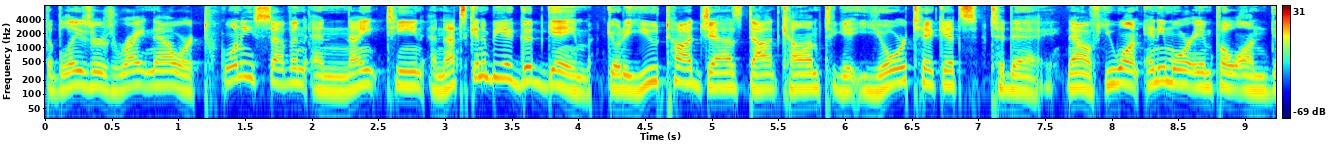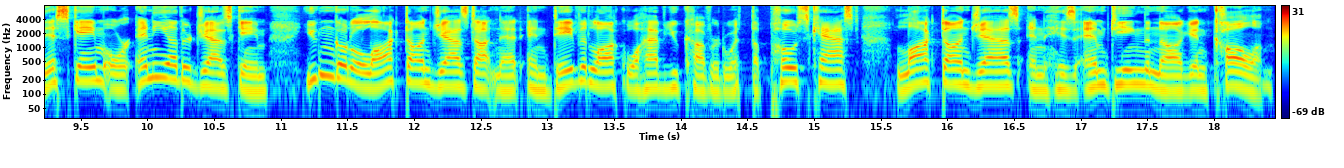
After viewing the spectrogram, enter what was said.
The Blazers right now are 27 and 19, and that's going to be a good game. Go to utahjazz.com to get your tickets today. Now, if you want any more info on this game or any other Jazz game, you can go to lockedonjazz.net, and David Locke will have you covered with the postcast, Locked On Jazz, and his Emptying the Noggin column.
